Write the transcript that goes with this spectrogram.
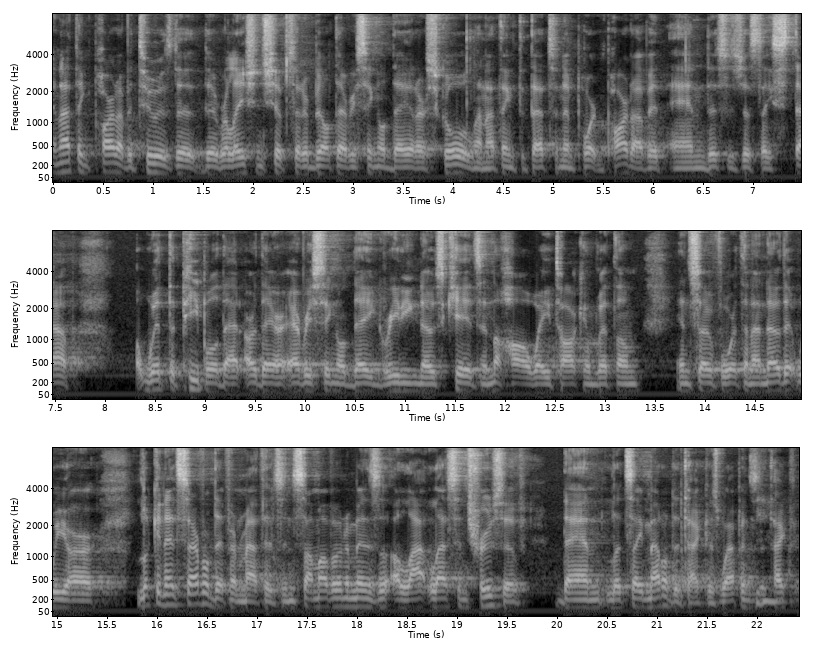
And I think part of it too is the, the relationships that are built every single day at our school. And I think that that's an important part of it. And this is just a step with the people that are there every single day, greeting those kids in the hallway, talking with them and so forth. And I know that we are looking at several different methods and some of them is a lot less intrusive than, let's say, metal detectors. Weapons detect,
